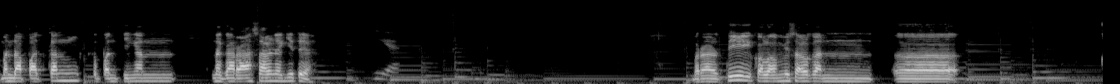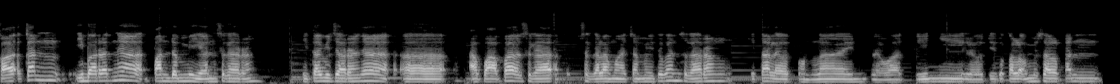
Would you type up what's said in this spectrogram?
mendapatkan kepentingan negara asalnya gitu ya? Iya. Berarti kalau misalkan uh, kan ibaratnya pandemi kan sekarang kita bicaranya uh, apa-apa segala, segala macam itu kan sekarang kita lewat online, lewat ini, lewat itu. Kalau misalkan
